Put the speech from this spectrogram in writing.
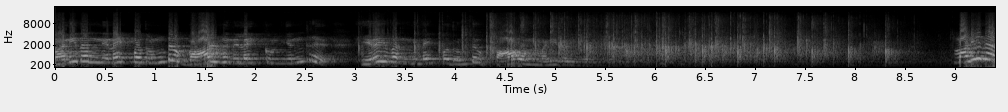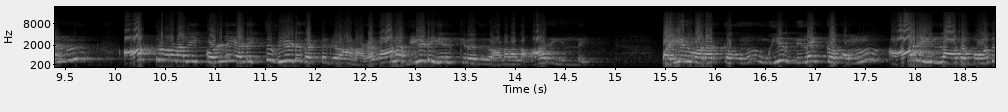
மனிதன் நினைப்பதுண்டு வாழ்வு நிலைக்கும் என்று. இறைவன் நினைப்பதுண்டு பாவம் மனிதன் என்று மனிதன் ஆற்று கொள்ளையடித்து வீடு கட்டுகிறான். அழகான வீடு இருக்கிறது ஆனால் ஆறு இல்லை. பயிர் வளர்க்கவும் உயிர் நிலைக்கவும் ஆறு இல்லாத போது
